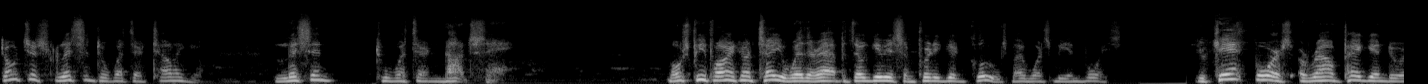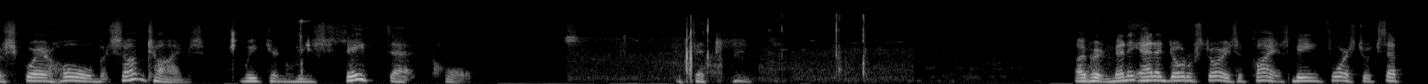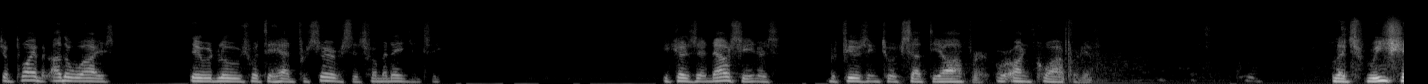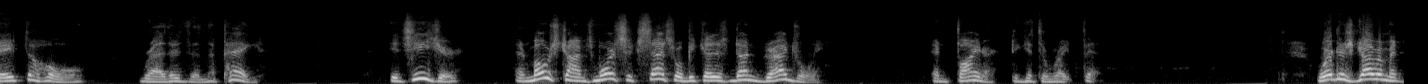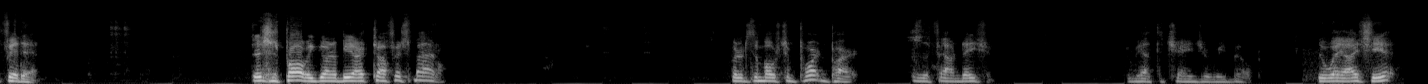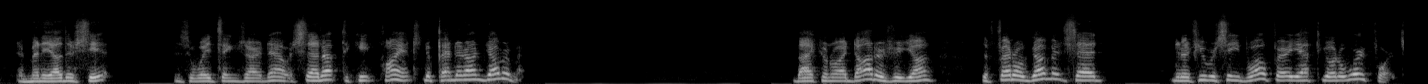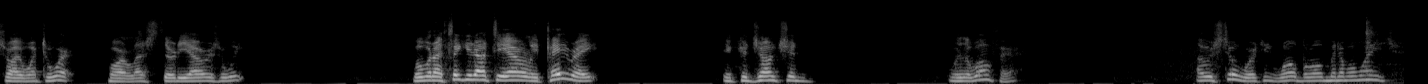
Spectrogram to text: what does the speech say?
Don't just listen to what they're telling you, listen to what they're not saying. Most people aren't going to tell you where they're at, but they'll give you some pretty good clues by what's being voiced. You can't force a round peg into a square hole, but sometimes we can reshape that hole. I've heard many anecdotal stories of clients being forced to accept employment, otherwise, they would lose what they had for services from an agency because they're now seen as refusing to accept the offer or uncooperative. Let's reshape the hole rather than the peg. It's easier and most times more successful because it's done gradually and finer to get the right fit. Where does government fit in? This is probably going to be our toughest battle. But it's the most important part of the foundation. We have to change or rebuild. The way I see it, and many others see it as the way things are now. It's set up to keep clients dependent on government. Back when my daughters were young, the federal government said that if you receive welfare, you have to go to work for it. So I went to work, more or less 30 hours a week. But when I figured out the hourly pay rate in conjunction with the welfare, I was still working well below minimum wage.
